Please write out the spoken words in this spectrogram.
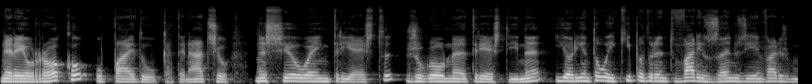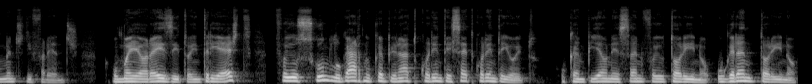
Nereo Rocco, o pai do Catenaccio, nasceu em Trieste, jogou na Triestina e orientou a equipa durante vários anos e em vários momentos diferentes. O maior êxito em Trieste foi o segundo lugar no campeonato 47-48. O campeão nesse ano foi o Torino, o grande Torino,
